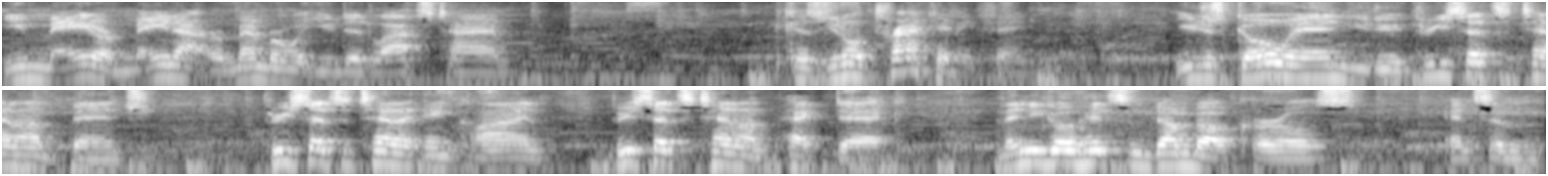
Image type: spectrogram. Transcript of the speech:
You may or may not remember what you did last time because you don't track anything. You just go in, you do three sets of 10 on bench, three sets of 10 on incline, three sets of 10 on pec deck, and then you go hit some dumbbell curls and some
